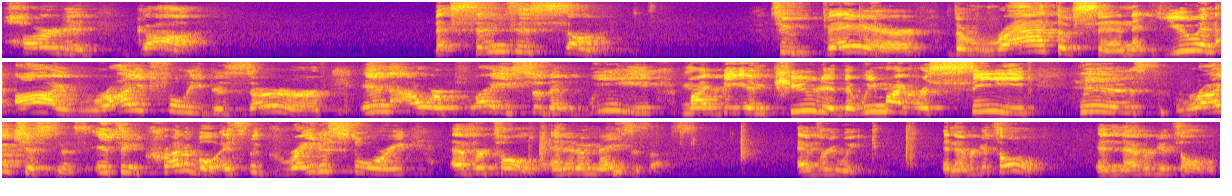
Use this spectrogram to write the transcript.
hearted God that sends his son to bear the wrath of sin that you and I rightfully deserve in our place so that we might be imputed, that we might receive his righteousness. It's incredible. It's the greatest story ever told, and it amazes us every week. It never gets old. It never gets old.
